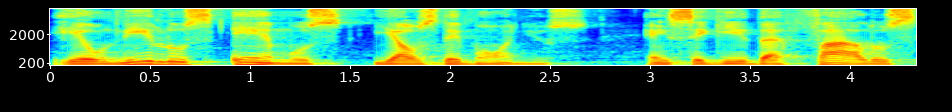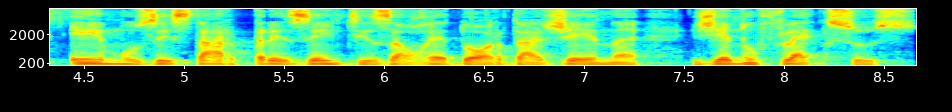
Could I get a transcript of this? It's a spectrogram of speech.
reuni-los-emos e aos demônios. Em seguida, falos-emos estar presentes ao redor da jena, genuflexos.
